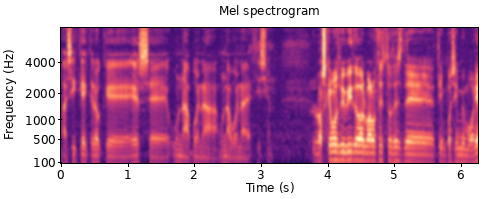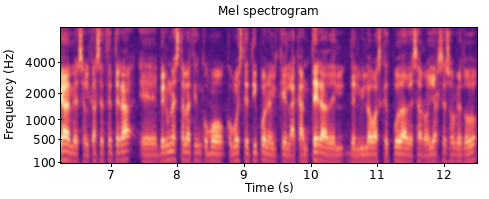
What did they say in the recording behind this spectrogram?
Así que creo que es eh, una, buena, una buena decisión los que hemos vivido el baloncesto desde tiempos inmemoriales, el CAS, etcétera, eh, ver una instalación como, como, este tipo en el que la cantera del, del Bilbao pueda desarrollarse, sobre todo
